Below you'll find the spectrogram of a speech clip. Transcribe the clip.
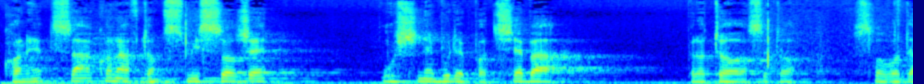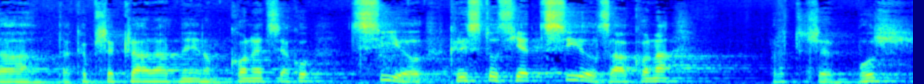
Konec zákona v tom smyslu, že už nebude potřeba. Proto se to slovo dá také překládat nejenom konec jako cíl. Kristus je cíl zákona, protože bož,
